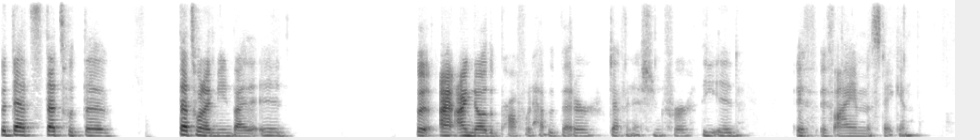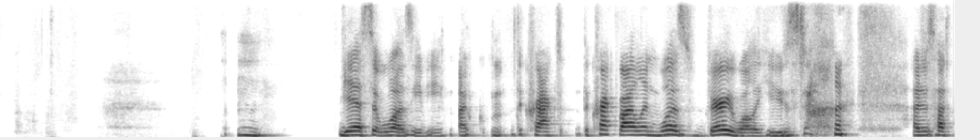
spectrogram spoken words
But that's that's what the that's what i mean by the id but I, I know the prof would have a better definition for the id if if I am mistaken. yes, it was Evie. I, the cracked the cracked violin was very well used. I just have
